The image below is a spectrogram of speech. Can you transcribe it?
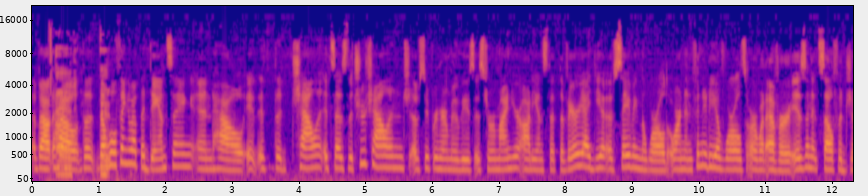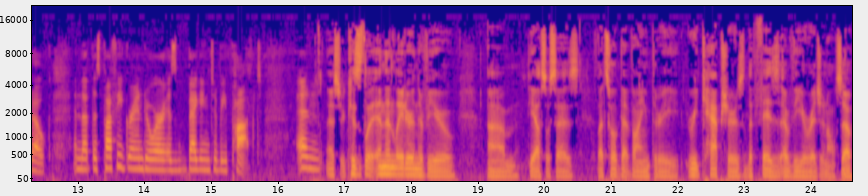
about how Uh, the the it- whole thing about the dancing and how it, it the challenge it says the true challenge of superhero movies is to remind your audience that the very idea of saving the world or an infinity of worlds or whatever is in itself a joke and that this puffy grandeur is begging to be popped. And That's true. Cause, and then later in the review, um, he also says, "Let's hope that Volume Three recaptures the fizz of the original." So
